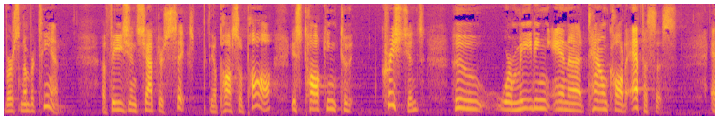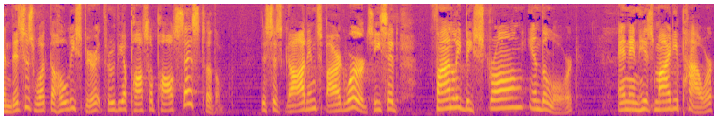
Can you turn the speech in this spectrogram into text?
verse number 10. Ephesians chapter 6, the Apostle Paul is talking to Christians who were meeting in a town called Ephesus. And this is what the Holy Spirit, through the Apostle Paul, says to them. This is God inspired words. He said, Finally, be strong in the Lord and in his mighty power.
